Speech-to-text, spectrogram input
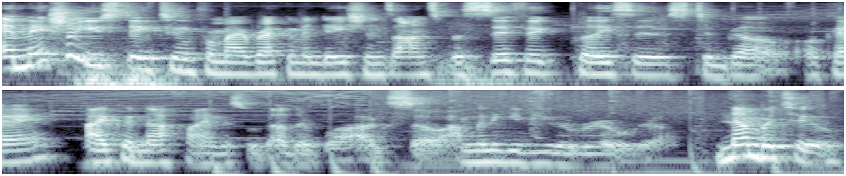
And make sure you stay tuned for my recommendations on specific places to go, okay? I could not find this with other blogs, so I'm gonna give you the real real. Number two,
